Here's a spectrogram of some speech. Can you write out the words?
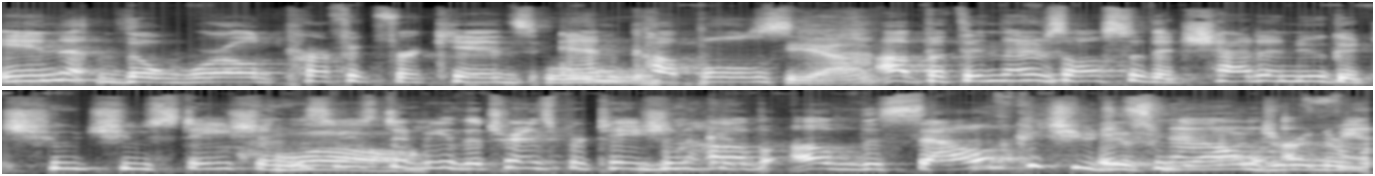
in the world, perfect for kids and couples. Yeah. Uh, but then there's also the Chattanooga Choo Choo Station. This used to be the transportation hub of the South. look at you it's just now wandering a around.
